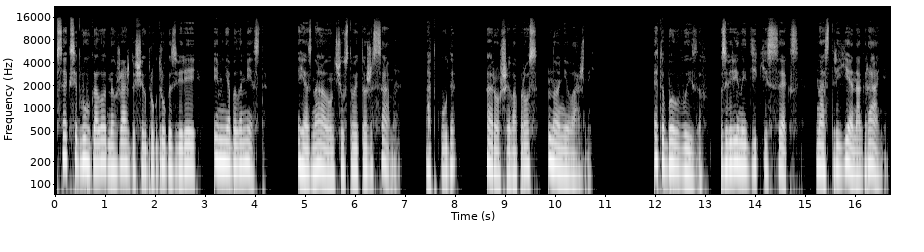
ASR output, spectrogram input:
в сексе двух голодных, жаждущих друг друга зверей им не было места. Я знала, он чувствует то же самое. Откуда? Хороший вопрос, но неважный. Это был вызов, звериный дикий секс, на острие, на грани.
